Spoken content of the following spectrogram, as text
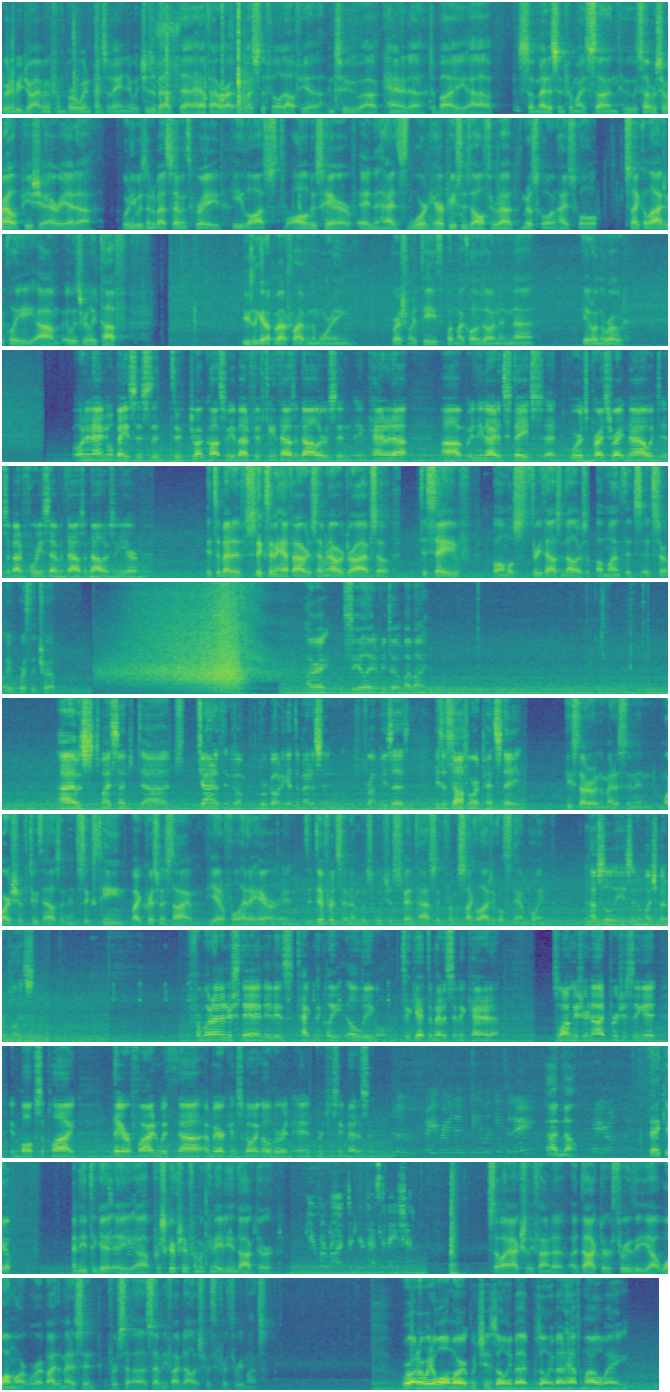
We're going to be driving from Berwyn, Pennsylvania, which is about a half hour west of Philadelphia, into uh, Canada to buy uh, some medicine for my son who suffers from alopecia areata. When he was in about seventh grade, he lost all of his hair and has worn hair pieces all throughout middle school and high school. Psychologically, um, it was really tough. Usually get up about five in the morning, brush my teeth, put my clothes on, and uh, get on the road. On an annual basis, the, the drug costs me about $15,000 in, in Canada. Um, in the United States, at where it's priced right now, it's, it's about $47,000 a year. It's about a six and a half hour to seven hour drive, so to save almost $3,000 a month, it's, it's certainly worth the trip. All right, see you later. Me too. Bye-bye. Uh, it was my son uh, Jonathan who I'm, we're going to get the medicine from. He's a he's a sophomore at Penn State. He started on the medicine in March of 2016. By Christmas time, he had a full head of hair, and the difference in him was, was just fantastic from a psychological standpoint. Absolutely, he's in a much better place. From what I understand, it is technically illegal to get the medicine in Canada. As long as you're not purchasing it in bulk supply, they are fine with uh, Americans going over and, and purchasing medicine. Are you bringing anything in with you today? Uh, no. Okay, you're all. Thank you. I need to get a uh, prescription from a Canadian doctor. You've arrived at your destination. So I actually found a, a doctor through the uh, Walmart where I buy the medicine for uh, $75 for, for three months. We're on our way to Walmart, which is only about, was only about half a mile away.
